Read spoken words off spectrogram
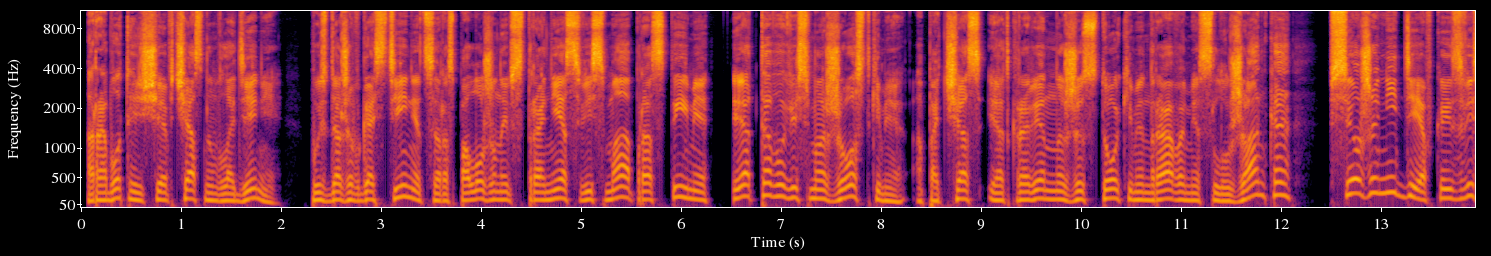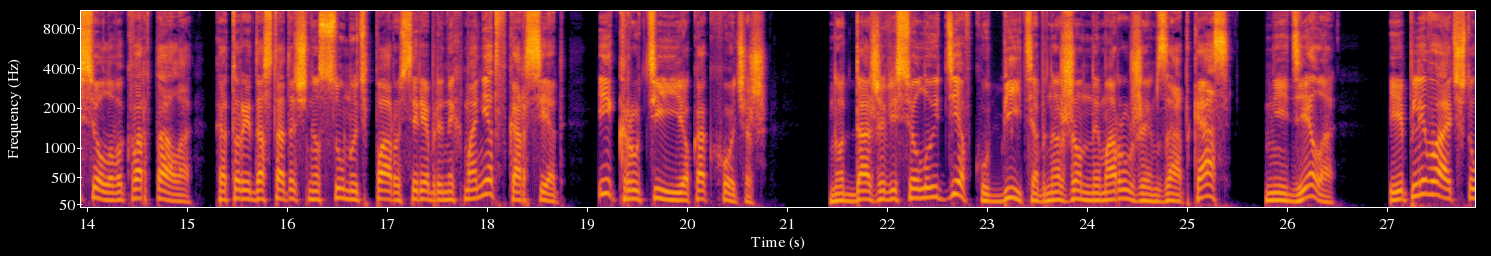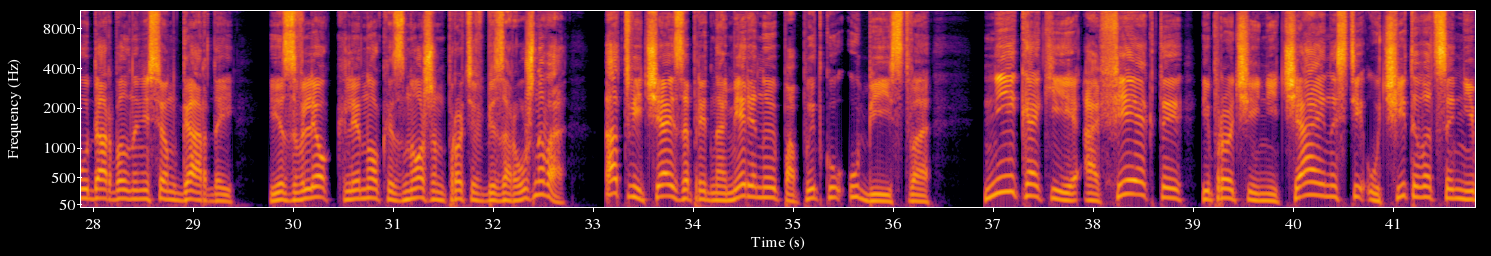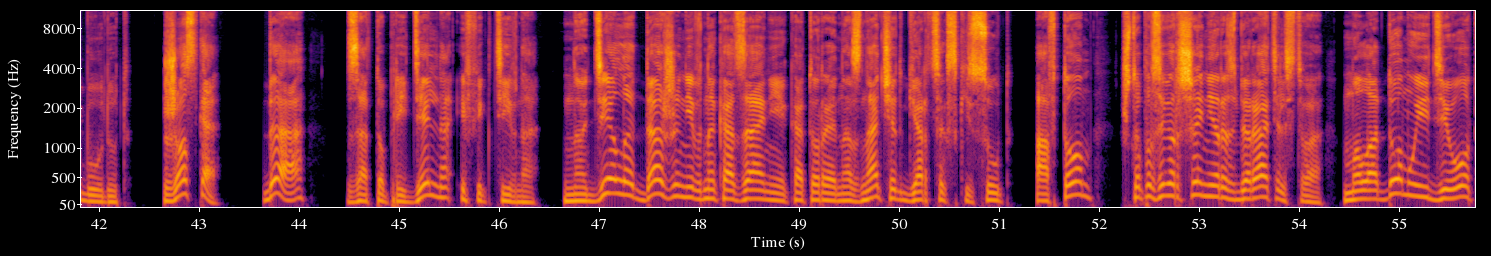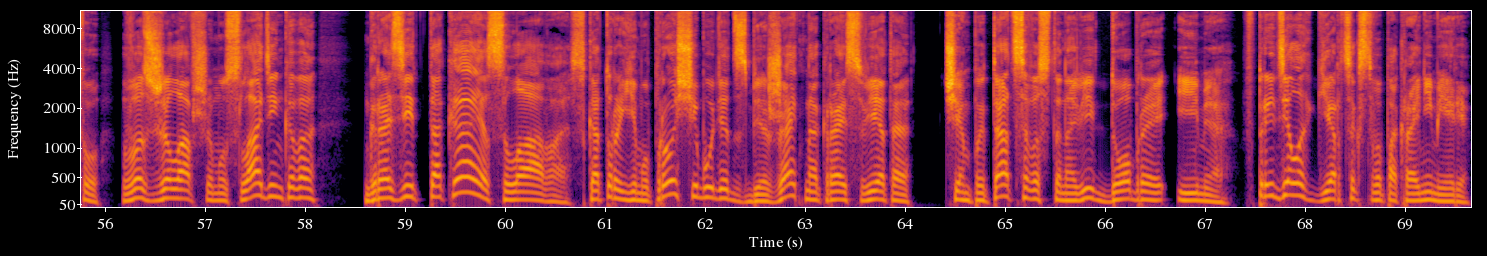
Работающая в частном владении, пусть даже в гостинице, расположенной в стране с весьма простыми и оттого весьма жесткими, а подчас и откровенно жестокими нравами служанка все же не девка из веселого квартала, которой достаточно сунуть пару серебряных монет в корсет и крути ее как хочешь. Но даже веселую девку бить обнаженным оружием за отказ — не дело. И плевать, что удар был нанесен гардой, извлек клинок из ножен против безоружного — Отвечай за преднамеренную попытку убийства. Никакие аффекты и прочие нечаянности учитываться не будут. Жестко? Да, зато предельно эффективно. Но дело даже не в наказании, которое назначит герцогский суд, а в том, что по завершении разбирательства молодому идиоту, возжелавшему сладенького, грозит такая слава, с которой ему проще будет сбежать на край света, чем пытаться восстановить доброе имя, в пределах герцогства, по крайней мере.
